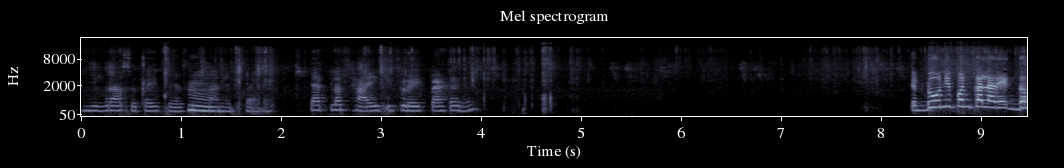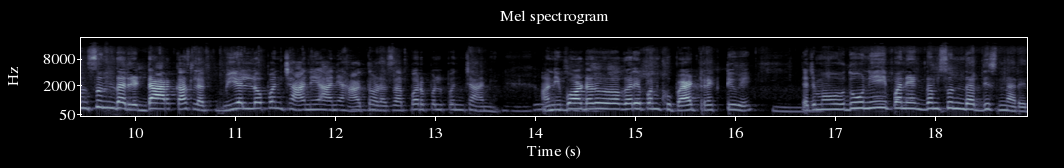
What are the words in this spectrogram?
म्हणजे ब्रासो हम्म. छान आहेत साड्या. त्यातलाच हा एक इकडे एक पॅटर्न आहे. तर दोन्ही पण कलर एकदम सुंदर आहे डार्क असल्यात. येल्लो पण छान आहे आणि हा थोडासा पर्पल पण छान आहे. आणि बॉर्डर वगैरे पण खूप अट्रॅक्टिव्ह आहे. त्याच्यामुळे दोन्ही पण एकदम सुंदर दिसणार आहेत.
